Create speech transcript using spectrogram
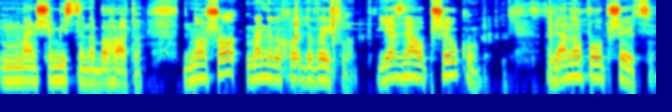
менше місця набагато. Ну що в мене виходить, вийшло. Я зняв обшивку, глянув по обшивці.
